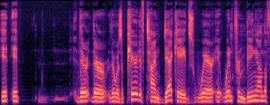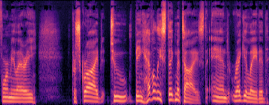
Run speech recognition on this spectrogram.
It it there there there was a period of time, decades, where it went from being on the formulary prescribed to being heavily stigmatized and regulated,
